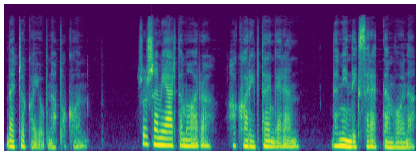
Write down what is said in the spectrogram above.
De csak a jobb napokon. Sosem jártam arra, a Karib-tengeren, de mindig szerettem volna.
